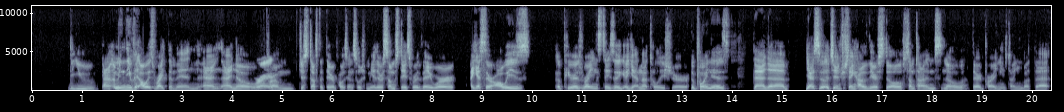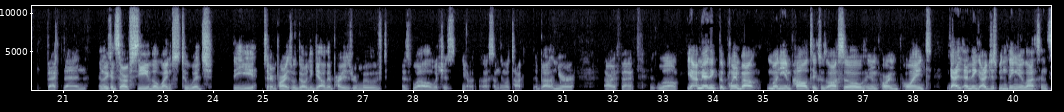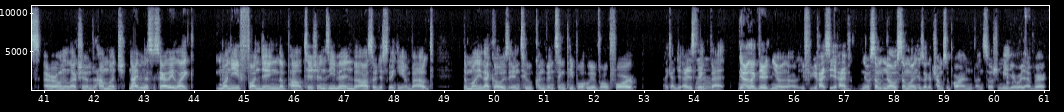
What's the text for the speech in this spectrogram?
that you. I mean, you could always write them in, and I know Right. from just stuff that they were posting on social media, there were some states where they were. I guess they're always appear as writing states. Again, not totally sure. The point is that uh, yeah, so it's interesting how there's still sometimes no third party. He's talking about that back then, and we could sort of see the lengths to which the certain parties will go to get other parties removed as well, which is you know uh, something we'll talk about in your artifact as well. Yeah, I mean, I think the point about money in politics was also an important point. Yeah, I, I think I've just been thinking a lot since our own election of how much, not even necessarily like money funding the politicians, even, but also just thinking about the money that goes into convincing people who to vote for. Like, I, ju- I just think Mhm. that you know, like there, you know, if if I see if I have you know some know someone who's like a Trump supporter on, on social media or whatever,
